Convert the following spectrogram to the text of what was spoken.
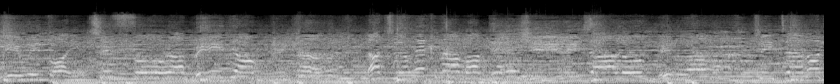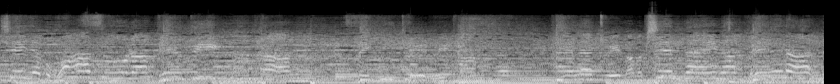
你为多也只说了没掉没看，那这里看把面须里扎拢没啦，谁站到前也不话数了别比那那，谁对对他，原来对妈妈偏爱那没那没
